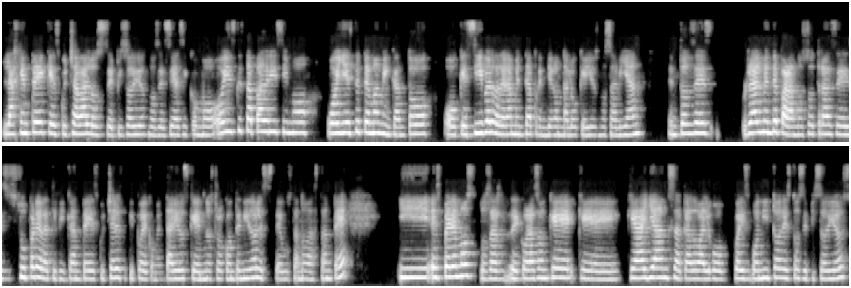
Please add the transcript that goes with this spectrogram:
la gente que escuchaba los episodios nos decía así como, oye, es que está padrísimo, oye, este tema me encantó, o que sí verdaderamente aprendieron algo que ellos no sabían. Entonces, realmente para nosotras es súper gratificante escuchar este tipo de comentarios, que nuestro contenido les esté gustando bastante. Y esperemos, o sea, de corazón que, que, que hayan sacado algo pues bonito de estos episodios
